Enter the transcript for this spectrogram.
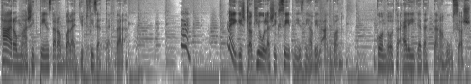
Három másik pénzdarabbal együtt fizettek vele. Mégiscsak jól esik szétnézni a világban, gondolta elégedetten a húszas.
